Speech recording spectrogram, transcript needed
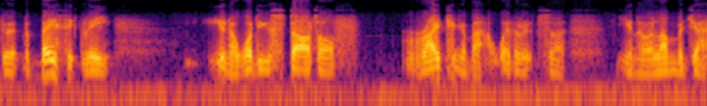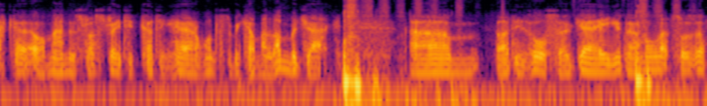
do it. But basically, you know, what do you start off writing about? Whether it's a you know, a lumberjack uh, or a man who's frustrated cutting hair and wants to become a lumberjack, um, but is also gay, you know, and all that sort of stuff.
